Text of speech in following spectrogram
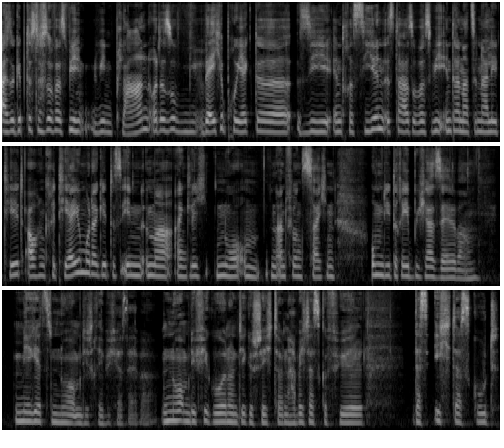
Also gibt es da sowas wie, wie einen Plan oder so, welche Projekte Sie interessieren? Ist da sowas wie Internationalität auch ein Kriterium oder geht es Ihnen immer eigentlich nur um, in Anführungszeichen, um die Drehbücher selber? Mir geht es nur um die Drehbücher selber, nur um die Figuren und die Geschichte und habe ich das Gefühl, dass ich das gut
